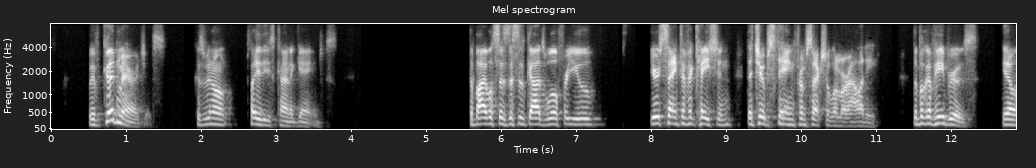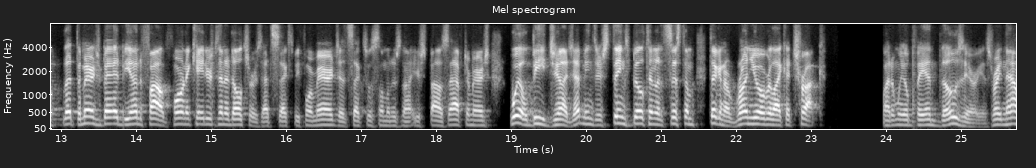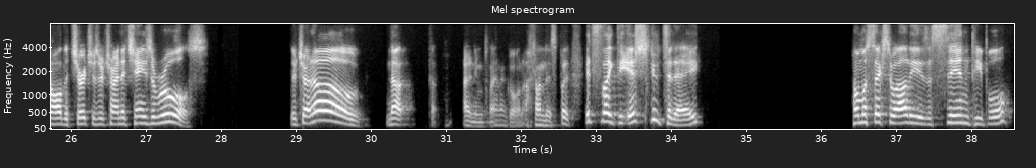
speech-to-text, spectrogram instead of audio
We have good marriages because we don't play these kind of games. The Bible says this is God's will for you, your sanctification, that you abstain from sexual immorality. The book of Hebrews you know, let the marriage bed be undefiled. Fornicators and adulterers, that's sex before marriage, that's sex with someone who's not your spouse after marriage, will be judged. That means there's things built into the system, they're going to run you over like a truck. Why don't we obey in those areas? Right now, all the churches are trying to change the rules. They're trying, oh, no, I didn't even plan on going off on this, but it's like the issue today. Homosexuality is a sin, people,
